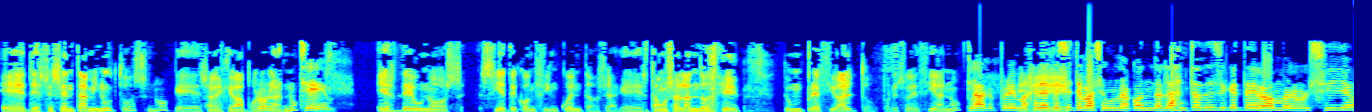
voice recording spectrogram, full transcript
eh, de 60 minutos, ¿no? Que sabes que va por horas, ¿no? Sí es de unos 7,50, o sea que estamos hablando de, un precio alto, por eso decía, ¿no? Claro, pero imagínate eh, si te vas en una cóndola, entonces que te va el bolsillo.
